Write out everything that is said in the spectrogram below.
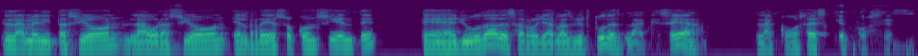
la meditación, la oración, el rezo consciente te ayuda a desarrollar las virtudes, la que sea. La cosa es que, pues, es-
